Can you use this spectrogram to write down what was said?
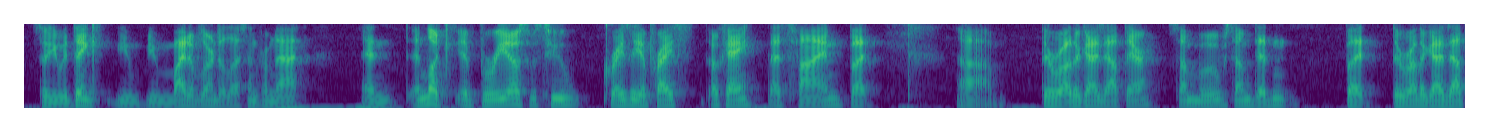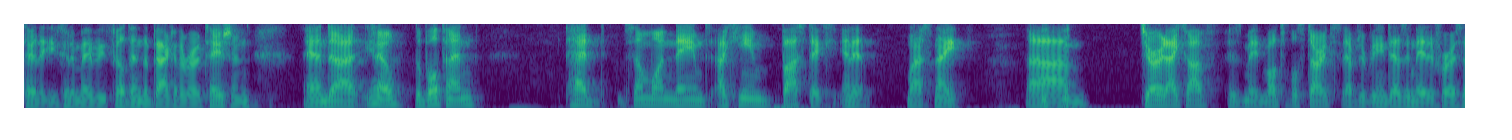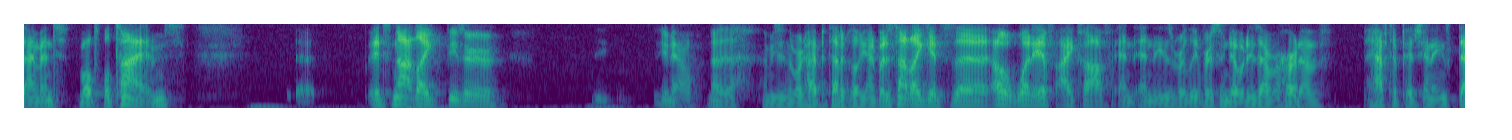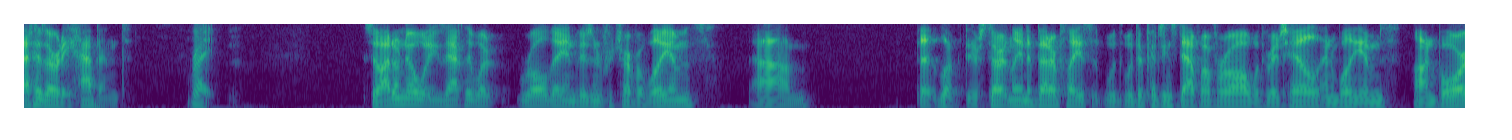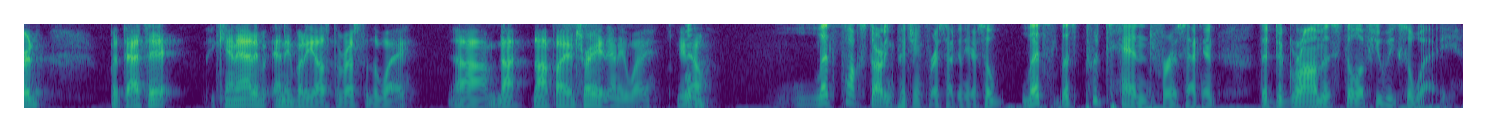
So you would think you you might have learned a lesson from that. And and look, if Berrios was too crazy a price, okay, that's fine. But um, there were other guys out there. Some moved, some didn't. But there were other guys out there that you could have maybe filled in the back of the rotation. And uh, you know, the bullpen had someone named Akeem Bostick in it last night. Um, Jerad Eickhoff has made multiple starts after being designated for assignment multiple times. Uh, it's not like these are, you know, uh, I'm using the word hypothetical again, but it's not like it's, uh, oh, what if Eickhoff and, and these relievers who nobody's ever heard of have to pitch innings? That has already happened. Right. So I don't know exactly what role they envision for Trevor Williams. Um, but look, they're certainly in a better place with, with their pitching staff overall, with Rich Hill and Williams on board. But that's it. They can't add anybody else the rest of the way. Um, not not by a trade anyway. You well, know. Let's talk starting pitching for a second here. So let's let's pretend for a second that Degrom is still a few weeks away.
